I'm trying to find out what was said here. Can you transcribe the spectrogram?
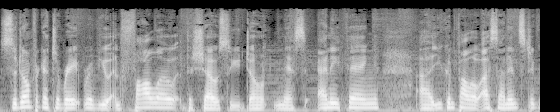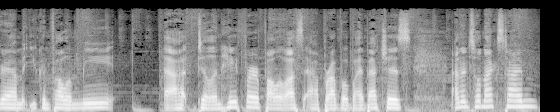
So don't forget to rate, review, and follow the show so you don't miss anything. Uh, you can follow us on Instagram. You can follow me at Dylan Hafer. Follow us at Bravo by Betches. And until next time,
